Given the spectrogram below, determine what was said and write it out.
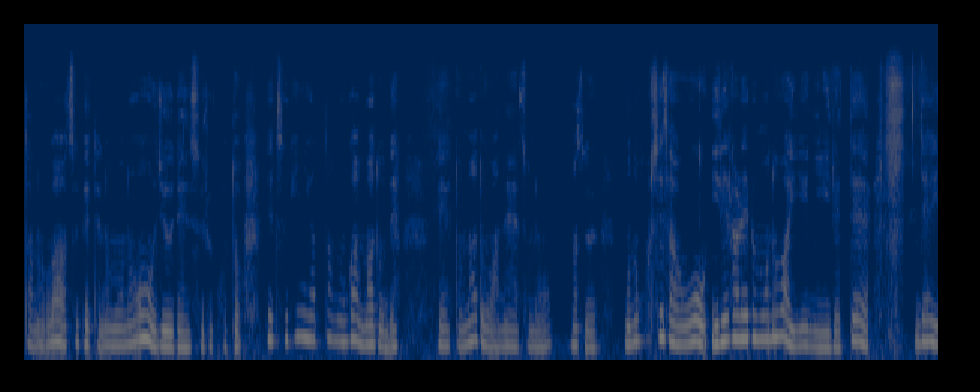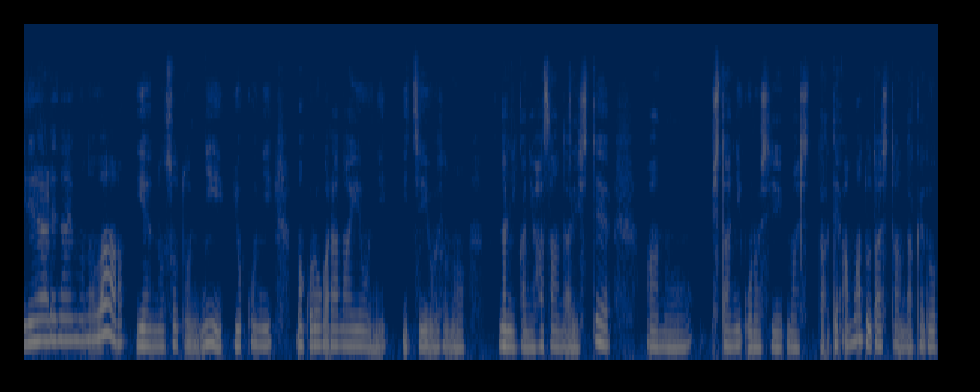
たのは全てのものを充電すること。で次にやったのが窓ね。えっ、ー、と窓はねそのまず物干し竿を入れられるものは家に入れてで入れられないものは家の外に横に、まあ、転がらないように一応その何かに挟んだりしてあの下に下ろしました。で雨戸出したんだけど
